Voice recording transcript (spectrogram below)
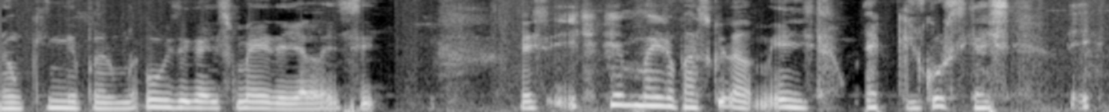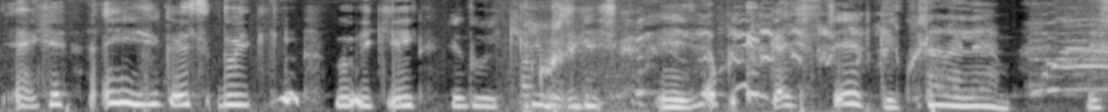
নাও কিনতে পারব না। ওই যে গাইস মেরে গেলাইছি মেয়েরা বাস করে দিলাম। এই এক কিল করছি গাইস এই গাইস দুই কিল দুই কিল দুই কিল করছি গাইস এই গাইস চার কিল করে লাইলাম গাইস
